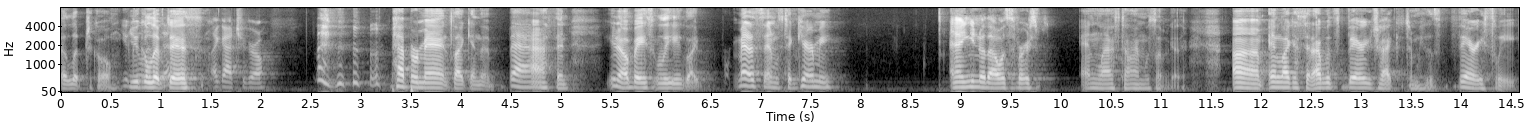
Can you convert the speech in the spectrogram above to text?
elliptical eucalyptus I got you, girl. peppermints like in the bath and you know basically like medicine was taking care of me and you know that was the first and last time we slept together um, and like i said i was very attracted to him he was very sweet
